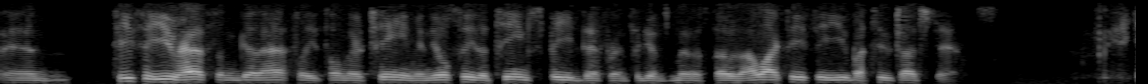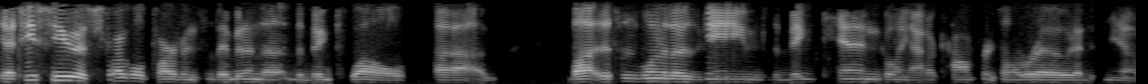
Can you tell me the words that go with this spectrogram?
and TCU has some good athletes on their team, and you'll see the team speed difference against Minnesota. I like TCU by two touchdowns. Yeah, TCU has struggled, Tarvin, since they've been in the the Big 12. Uh, but this is one of those games, the Big Ten going out of conference on the road. You know,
